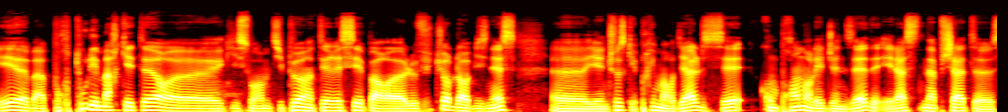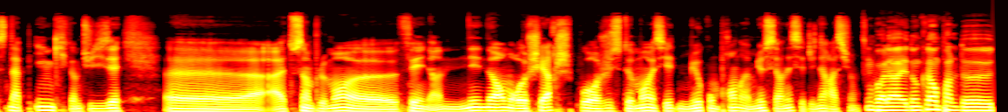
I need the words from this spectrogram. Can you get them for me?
Et bah, pour tous les marketeurs qui sont un petit peu intéressés par le futur de leur business, il y a une chose qui est primordiale, c'est comprendre les Gen Z. Et là, Snapchat, euh, Snap Inc., comme tu disais, euh, a tout simplement euh, fait une, énorme recherche pour justement essayer de mieux comprendre et mieux cerner cette génération. Voilà, et donc là, on parle de,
